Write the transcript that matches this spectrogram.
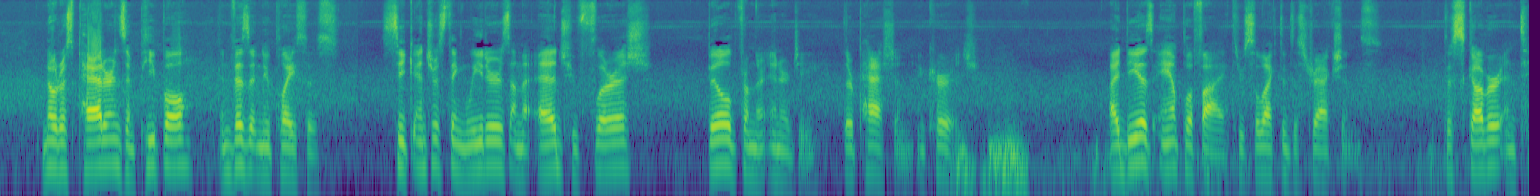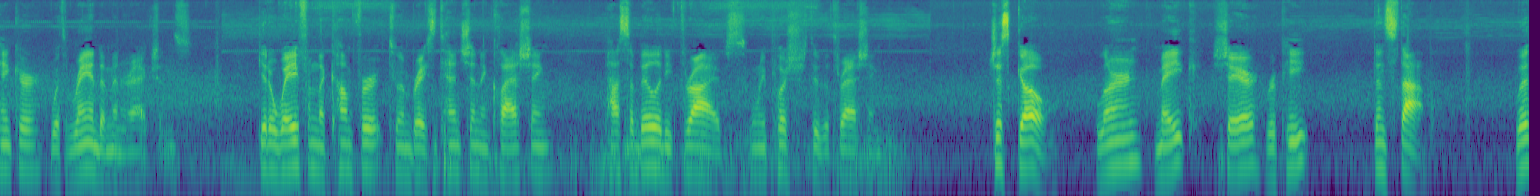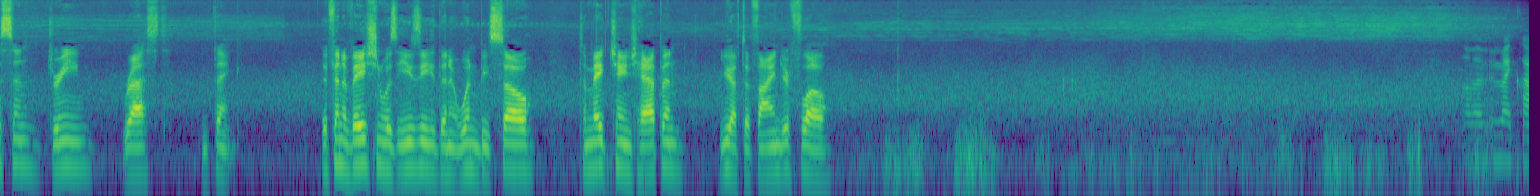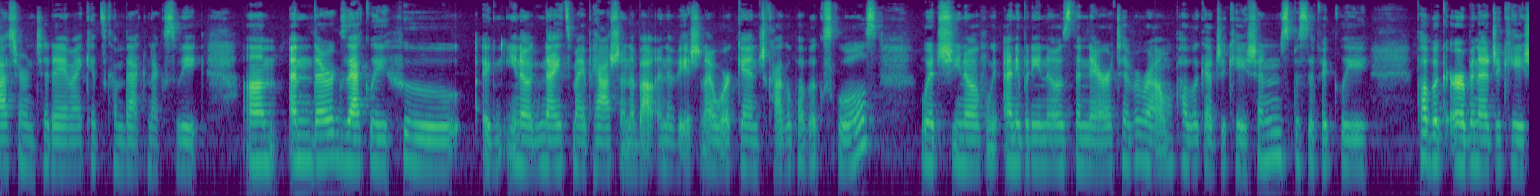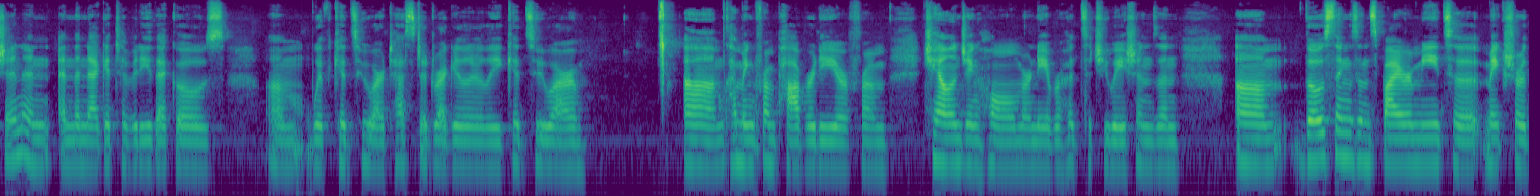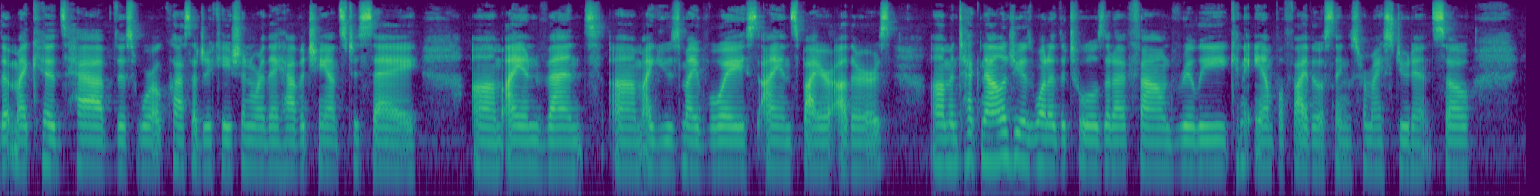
Notice patterns and people and visit new places. Seek interesting leaders on the edge who flourish. Build from their energy, their passion, and courage. Ideas amplify through selective distractions. Discover and tinker with random interactions. Get away from the comfort to embrace tension and clashing Possibility thrives when we push through the thrashing. Just go. Learn, make, share, repeat, then stop. Listen, dream, rest, and think. If innovation was easy, then it wouldn't be so. To make change happen, you have to find your flow. My classroom today. My kids come back next week, um, and they're exactly who you know ignites my passion about innovation. I work in Chicago Public Schools, which you know if we, anybody knows the narrative around public education, specifically public urban education, and and the negativity that goes um, with kids who are tested regularly, kids who are um, coming from poverty or from challenging home or neighborhood situations. And um, those things inspire me to make sure that my kids have this world class education where they have a chance to say, um, I invent, um, I use my voice, I inspire others. Um, and technology is one of the tools that I've found really can amplify those things for my students. So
